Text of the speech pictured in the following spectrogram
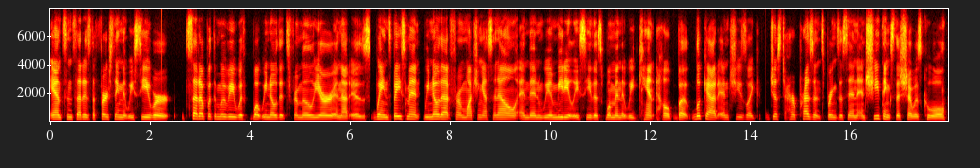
And since that is the first thing that we see, we're set up with the movie with what we know that's familiar, and that is Wayne's basement. We know that from watching SNL, and then we immediately see this woman that we can't help but look at, and she's like, just her presence brings us in, and she thinks this show is cool.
